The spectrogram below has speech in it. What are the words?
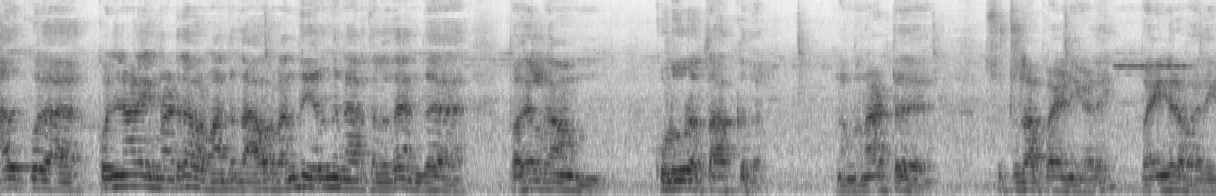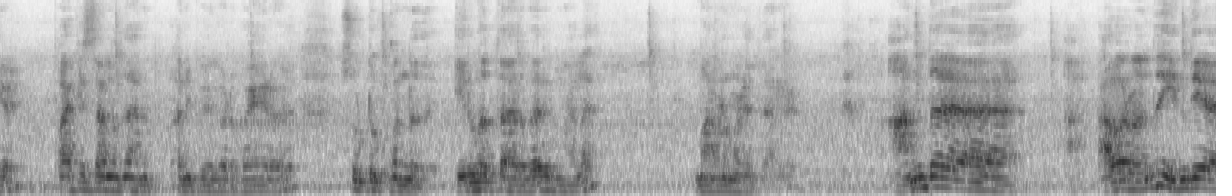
அது கொஞ்ச நாளைக்கு முன்னாடி தான் அவர் வந்தது. அவர் வந்து இருந்த நேரத்தில் தான் இந்த பகல்காம் கொடூர தாக்குதல். நம்ம நாட்டு சுற்றுலா பயணிகளை பயங்கரவாதிகள் பாகிஸ்தானில் அனுப்பி அனுப்பி வைக்கிற பயங்கரவாதிகள் சுட்டு கொண்டது இருபத்தாறு பேருக்கு மேலே மரணம் அடைந்தார்கள். அந்த அவர் வந்து இந்தியா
